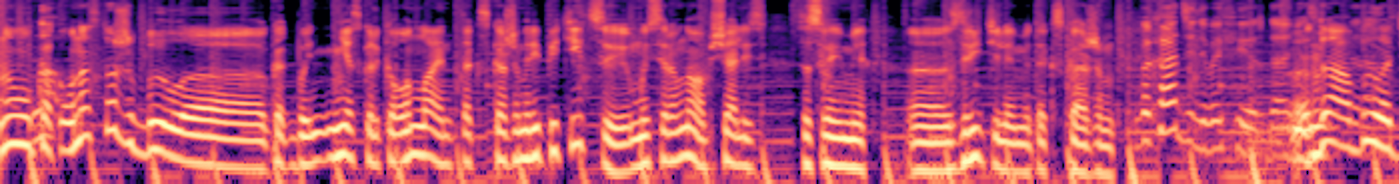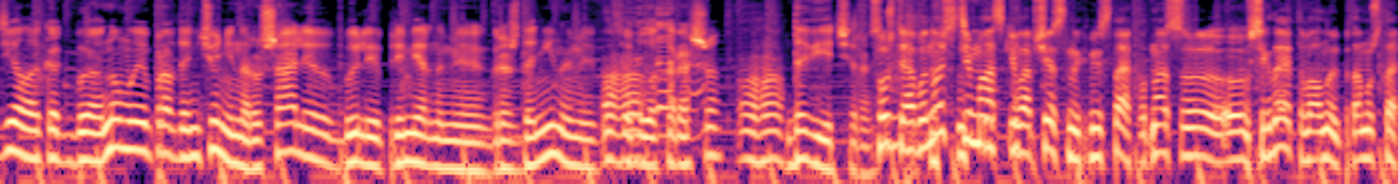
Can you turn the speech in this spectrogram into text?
Ну, как, у нас тоже было как бы несколько онлайн, так скажем, репетиций. Мы все равно общались со своими э, зрителями, так скажем. Выходили в эфир, да? Э, Да, раз. было дело, как бы, но мы, правда, ничего не нарушали, были примерными гражданинами, все Ага. было хорошо Ага. до вечера. Слушайте, а вы носите маски в общественных местах? Вот нас э, всегда это волнует, потому что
